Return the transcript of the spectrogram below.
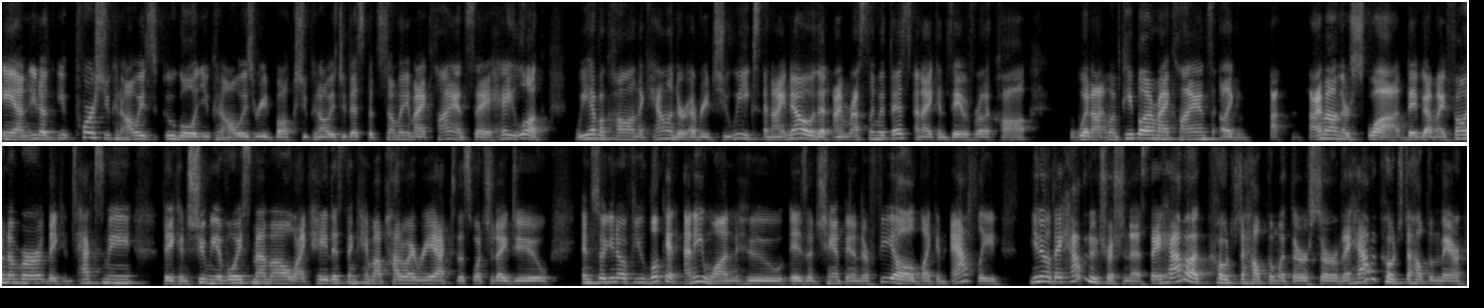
And you know of course you can always google you can always read books you can always do this but so many of my clients say hey look we have a call on the calendar every two weeks and i know that i'm wrestling with this and i can save it for the call when I when people are my clients, like I'm on their squad. They've got my phone number. They can text me. They can shoot me a voice memo like, hey, this thing came up. How do I react to this? What should I do? And so, you know, if you look at anyone who is a champion in their field, like an athlete, you know, they have a nutritionist. They have a coach to help them with their serve. They have a coach to help them there.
